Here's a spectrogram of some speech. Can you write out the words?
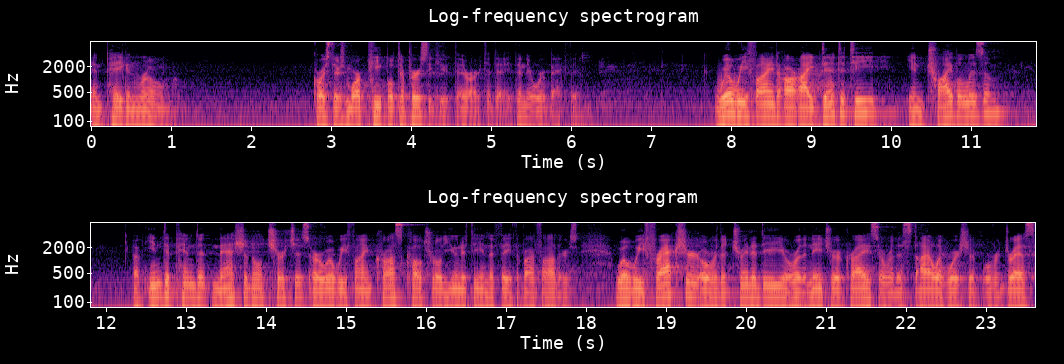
and pagan Rome. Of course, there's more people to persecute there are today than there were back then. Will we find our identity in tribalism of independent national churches, or will we find cross cultural unity in the faith of our fathers? Will we fracture over the Trinity, over the nature of Christ, over the style of worship, over dress?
